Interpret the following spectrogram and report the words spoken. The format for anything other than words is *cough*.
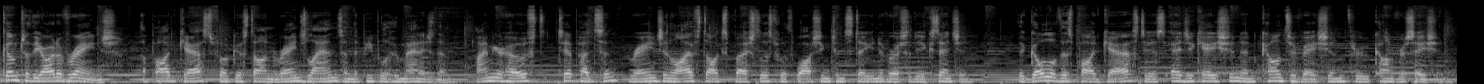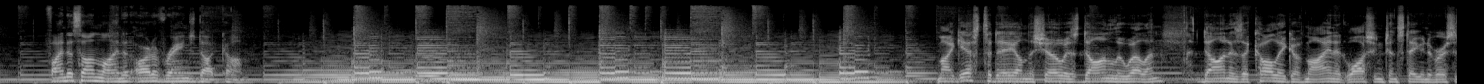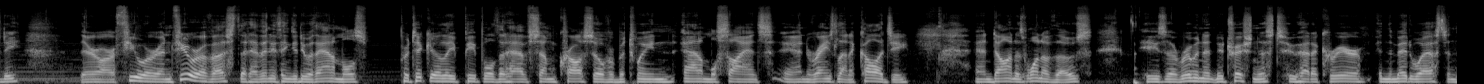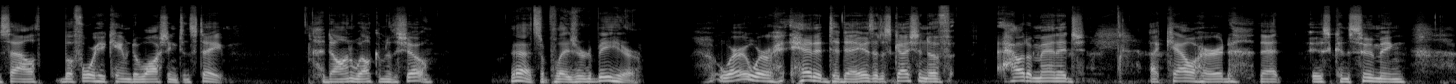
Welcome to The Art of Range, a podcast focused on rangelands and the people who manage them. I'm your host, Tip Hudson, range and livestock specialist with Washington State University Extension. The goal of this podcast is education and conservation through conversation. Find us online at artofrange.com. My guest today on the show is Don Llewellyn. Don is a colleague of mine at Washington State University. There are fewer and fewer of us that have anything to do with animals, particularly people that have some crossover between animal science and rangeland ecology. And Don is one of those. He's a ruminant nutritionist who had a career in the Midwest and South before he came to Washington State. Don, welcome to the show. Yeah, it's a pleasure to be here. Where we're headed today is a discussion of how to manage a cow herd that is consuming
